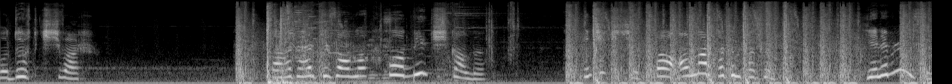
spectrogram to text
Baba dört kişi var. Hadi herkes avla. Baba bir kişi kaldı. İki kişi. Baba onlar takım takım. Yenebilir misin?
